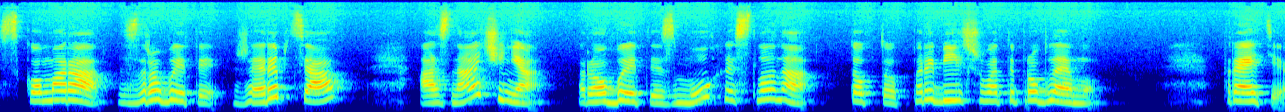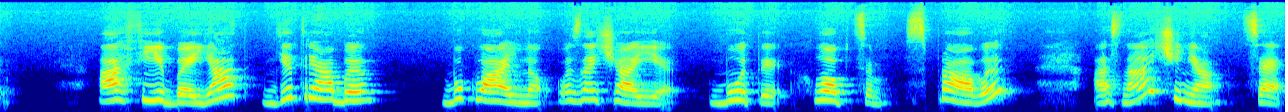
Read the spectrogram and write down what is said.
з комара зробити жеребця, а значення робити з мухи слона, тобто перебільшувати проблему. Третє. Афібеят дітряби буквально означає бути хлопцем справи, а значення це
